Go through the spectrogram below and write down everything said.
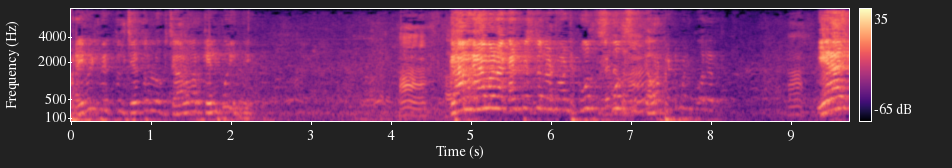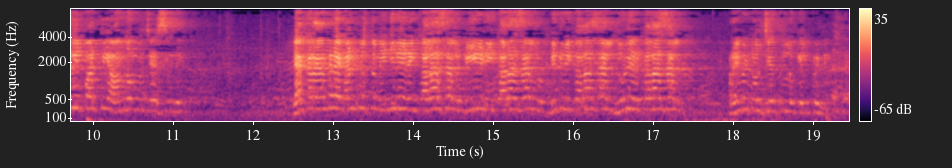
ప్రైవేట్ వ్యక్తుల చేతుల్లోకి చాలా వరకు వెళ్ళిపోయింది. గ్రామ గ్రామాన కనిపిస్తున్నటువంటి స్కూల్స్ స్కూల్స్ ఎవరు పెట్టమని కోరారు? ఏ రాజకీయ పార్టీ ఆందోళన చేసింది? ఎక్కడెక్కడే కనిపిస్తున్న ఇంజనీరింగ్ కళాశాలలు బీఈడి కళాశాలలు డిగ్రీ కళాశాలలు జూనియర్ కళాశాలలు ప్రైవేట్ వాళ్ళ చేతుల్లోకి వెళ్ళిపోయినాయి.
